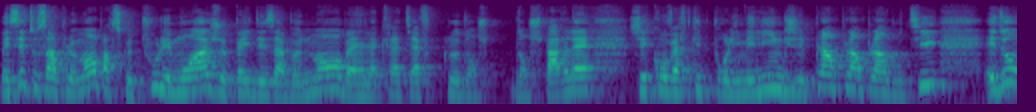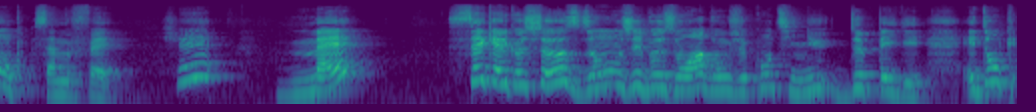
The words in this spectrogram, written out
Mais c'est tout simplement parce que tous les mois, je paye des abonnements. Ben, la Creative Cloud dont je, dont je parlais, j'ai converti pour l'emailing, j'ai plein, plein, plein d'outils, et donc ça me fait. Mais c'est quelque chose dont j'ai besoin, donc je continue de payer. Et donc,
